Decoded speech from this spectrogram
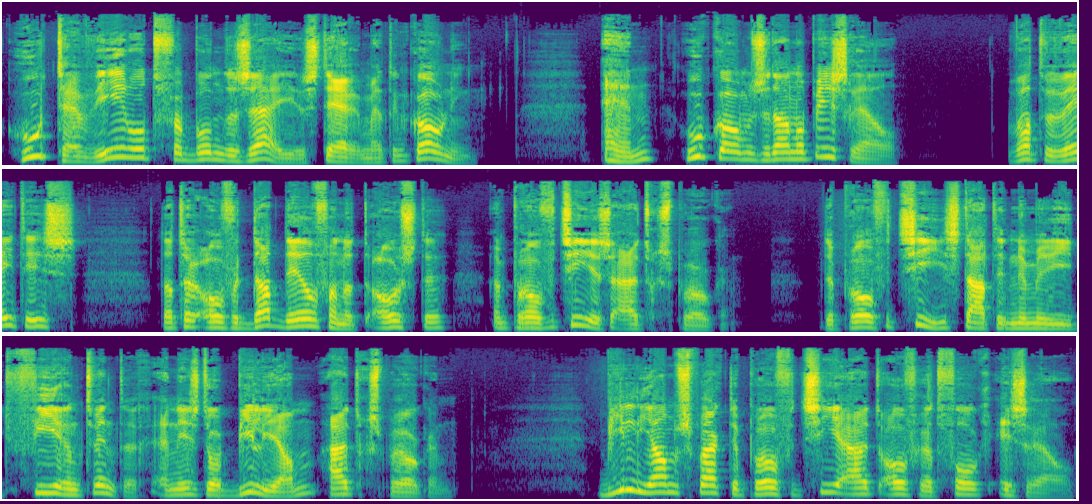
Hoe ter wereld verbonden zij een ster met een koning? En hoe komen ze dan op Israël? Wat we weten is dat er over dat deel van het oosten een profetie is uitgesproken. De profetie staat in nummer 24 en is door Biliam uitgesproken. Biliam sprak de profetie uit over het volk Israël.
